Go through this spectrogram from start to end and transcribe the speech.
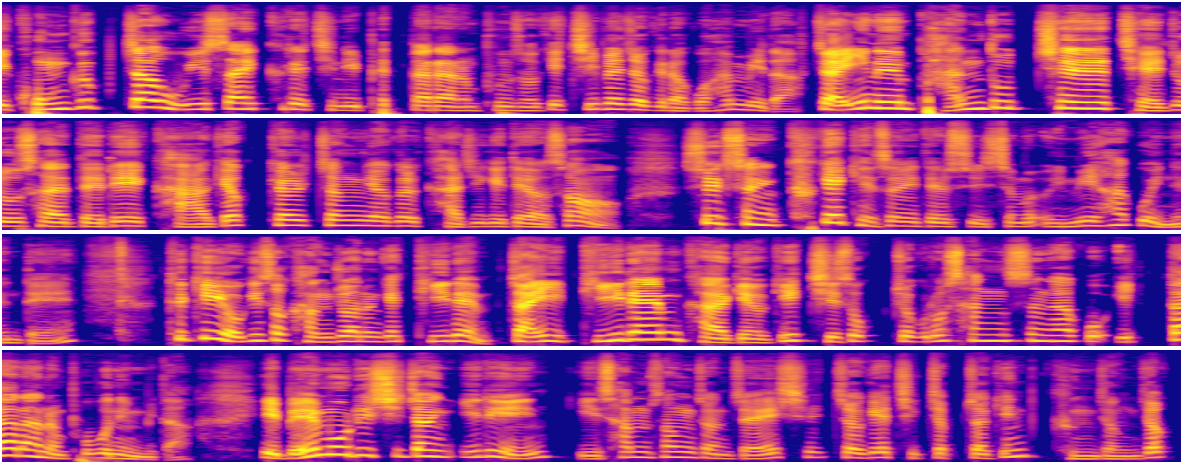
이 공급자 우위 사이클에 진입했다라는 분석이 지배적이라고 합니다. 자, 이는 반도체 제조사들이 가격 결정력을 가지게 되어서 수익성이 크게 개선이 될 수 있음을 의미하고 있는데 특히 여기서 강조하는 게 D램. 자, 이 D램 가격이 지속적으로 상승하고 있다라는 부분입니다. 이 메모리 시장 1위인 이 삼성전자의 실적에 직접적인 긍정적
